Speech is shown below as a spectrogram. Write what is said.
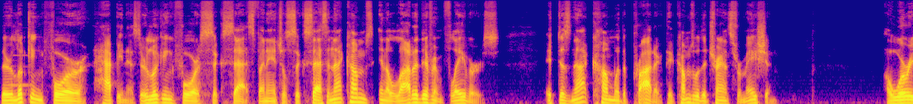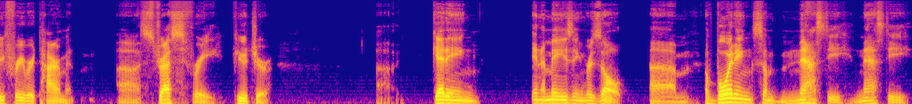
they're looking for happiness, they're looking for success, financial success. And that comes in a lot of different flavors. It does not come with a product, it comes with a transformation, a worry free retirement, uh, a stress free future getting an amazing result, um, avoiding some nasty, nasty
